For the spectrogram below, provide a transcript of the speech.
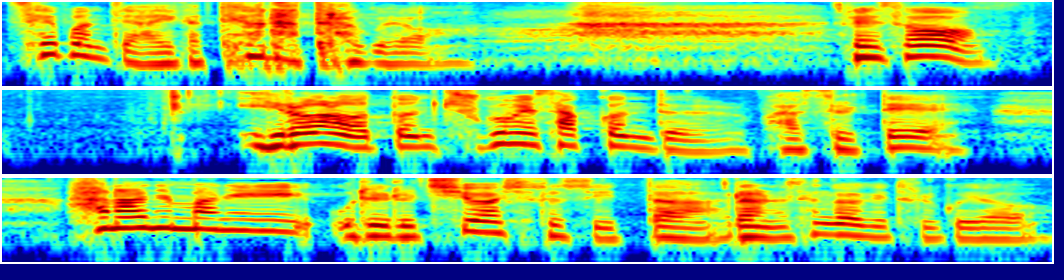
세 번째 아이가 태어났더라고요. 그래서 이런 어떤 죽음의 사건들 봤을 때, 하나님만이 우리를 치유하실 수 있다라는 생각이 들고요.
